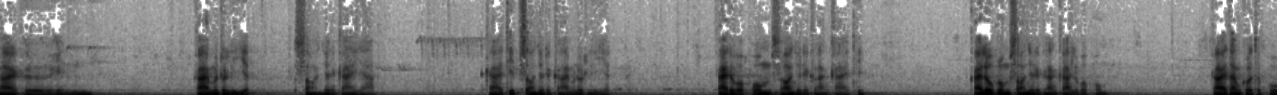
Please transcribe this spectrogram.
กายคือเห็น กายมนุษยละเอียดซ้อนอยู่ในกายหยาบ กายทิพย์ซ้อนอยู่ในกายมนุษย์ละเอียด กายรูปภพซ้อนอยู่ในกลางกายทิพย์กายรูปพรมซ้อนอยู่ในกลางกายรูปภพกายธรรมโคตภู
